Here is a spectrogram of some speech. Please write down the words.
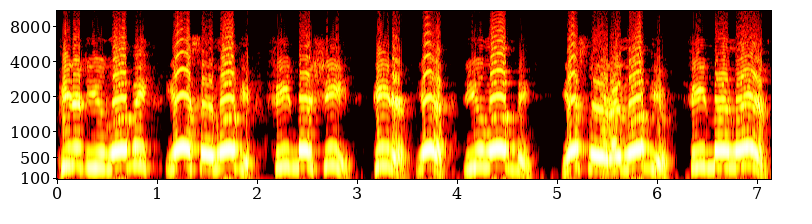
Peter, do you love me? Yes, I love you. Feed my sheep. Peter, yes, do you love me? Yes, Lord, I love you. Feed my lambs.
